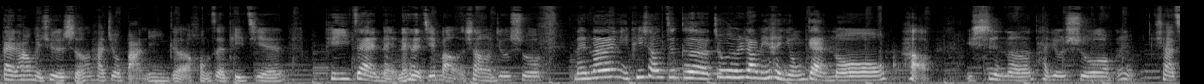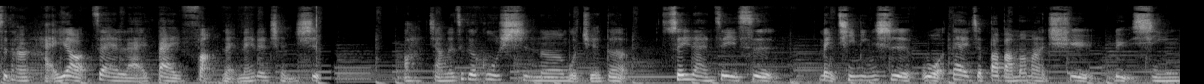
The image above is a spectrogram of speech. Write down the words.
带他回去的时候，他就把那个红色披肩披在奶奶的肩膀上，就说：“奶奶，你披上这个就会让你很勇敢哦。”好，于是呢，他就说：“嗯，下次他还要再来拜访奶奶的城市。”哇，讲了这个故事呢，我觉得虽然这一次美其名是我带着爸爸妈妈去旅行，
